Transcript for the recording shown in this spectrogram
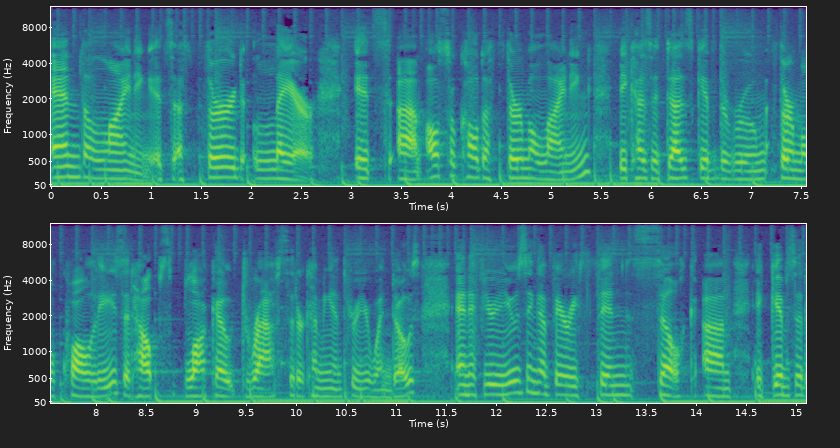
and the lining. It's a third layer. It's um, also called a thermal lining because it does give the room thermal qualities. It helps block out drafts that are coming in through your windows. And if you're using a very thin silk, um, it gives it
